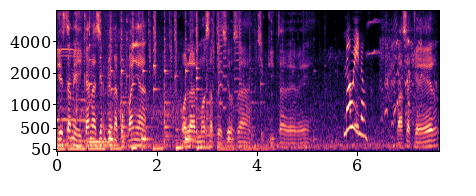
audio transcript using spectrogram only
Fiesta mexicana siempre me acompaña. Hola hermosa, preciosa, chiquita, bebé. No vino. ¿Vas a querer?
